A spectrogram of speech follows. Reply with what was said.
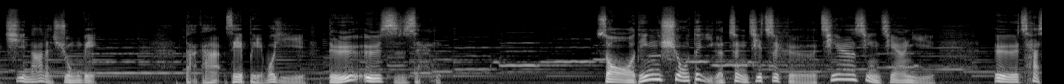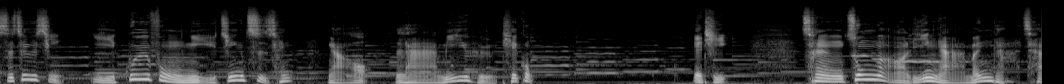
缉拿了凶犯。大家侪佩服伊断案除神。朝廷晓得伊的政绩之后，将信将疑，按出使周兴。以官封年金著称，外号蓝面寒铁公。一天，趁中昂离外门外出，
